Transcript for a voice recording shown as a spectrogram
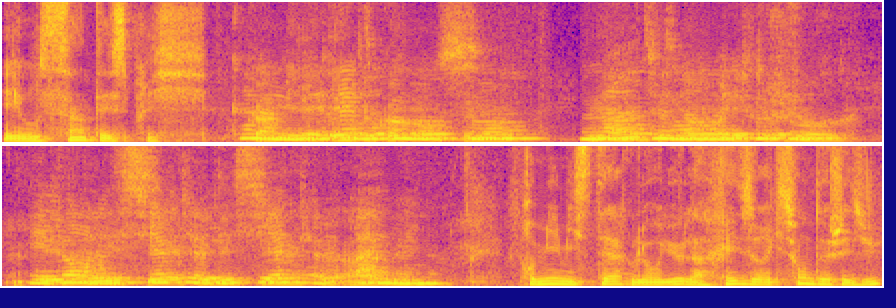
et au Saint-Esprit. Comme il était au commencement, maintenant et toujours, et dans les siècles des siècles. Amen. Premier mystère glorieux, la résurrection de Jésus.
